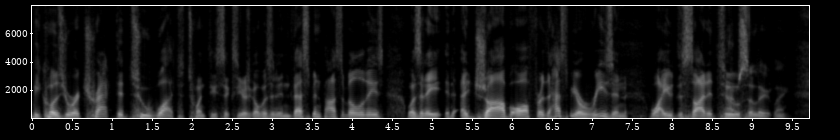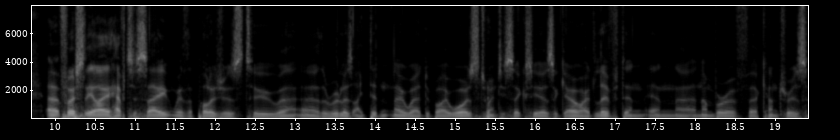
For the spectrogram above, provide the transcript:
because you're attracted to what 26 years ago? Was it investment possibilities? Was it a, a job offer? There has to be a reason why you decided to. Absolutely. Uh, firstly, I have to say, with apologies to uh, uh, the rulers, I didn't know where Dubai was 26 years ago. I'd lived in, in uh, a number of uh, countries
